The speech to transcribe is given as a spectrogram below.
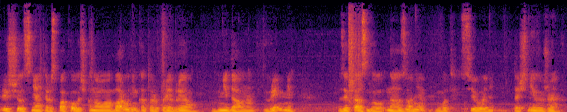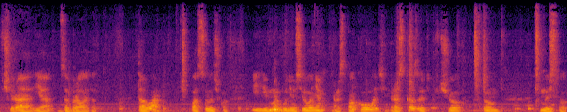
решил снять распаковочку нового оборудования, которое приобрел в недавнем времени. Заказ был на Озоне. Вот сегодня, точнее уже вчера я забрал этот товар, посылочку. И мы будем сегодня распаковывать, рассказывать, в, чем, в том смысл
